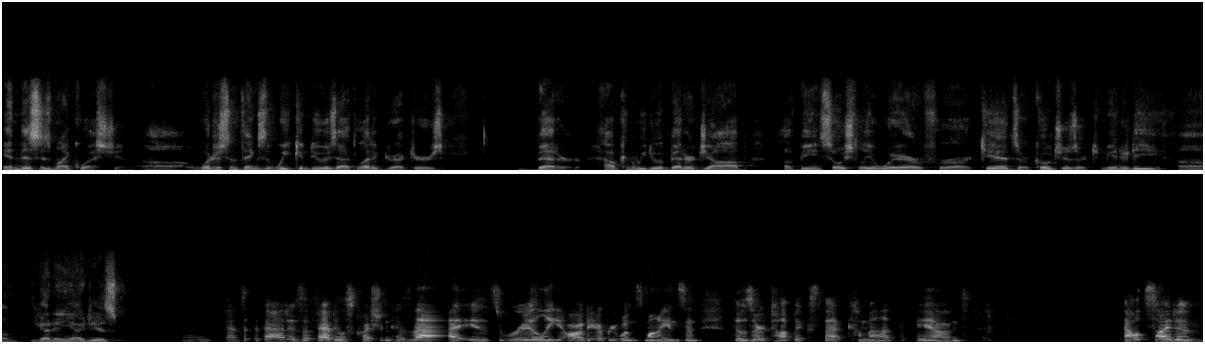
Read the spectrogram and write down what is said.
And this is my question uh, What are some things that we can do as athletic directors better? How can we do a better job of being socially aware for our kids, our coaches, our community? Um, you got any ideas? Hmm, that's that is a fabulous question because that is really on everyone's minds, and those are topics that come up. And outside of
